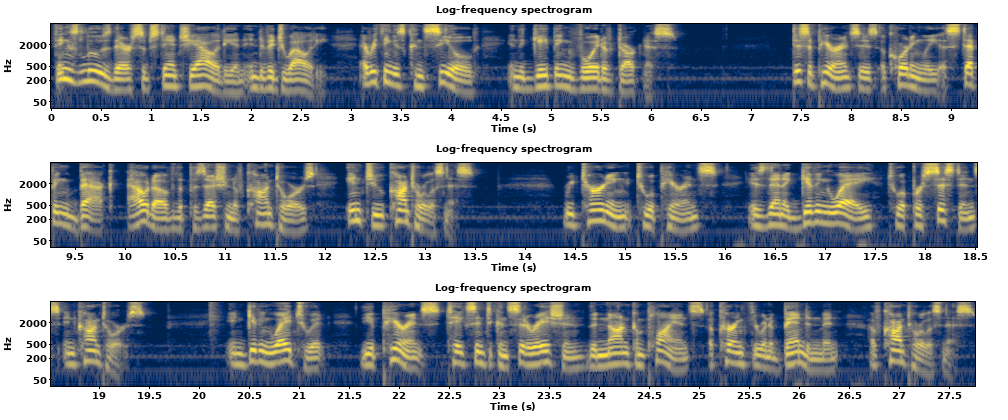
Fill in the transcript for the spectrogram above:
Things lose their substantiality and individuality. Everything is concealed in the gaping void of darkness. Disappearance is accordingly a stepping back out of the possession of contours into contourlessness. Returning to appearance is then a giving way to a persistence in contours. In giving way to it, the appearance takes into consideration the non compliance occurring through an abandonment of contourlessness.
